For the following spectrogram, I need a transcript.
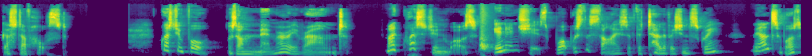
Gustav Holst. Question four was on memory round. My question was in inches, what was the size of the television screen? The answer was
